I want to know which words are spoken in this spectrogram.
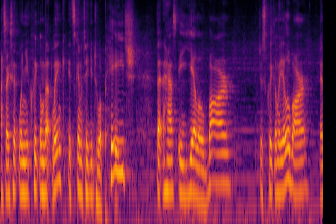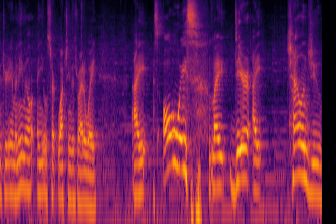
As I said, when you click on that link, it's going to take you to a page that has a yellow bar. Just click on the yellow bar, enter your name and email, and you'll start watching this right away. I, as always, my dear, I challenge you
